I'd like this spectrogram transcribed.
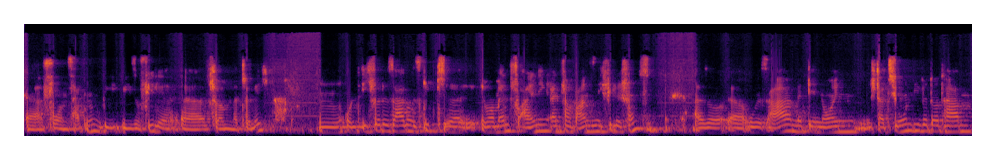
äh, vor uns hatten, wie, wie so viele äh, Firmen natürlich. Mm, und ich würde sagen, es gibt äh, im Moment vor allen Dingen einfach wahnsinnig viele Chancen. Also äh, USA mit den neuen Stationen, die wir dort haben,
